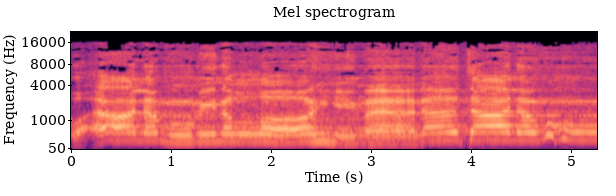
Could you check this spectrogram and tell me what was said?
وأعلم من الله ما لا تعلمون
